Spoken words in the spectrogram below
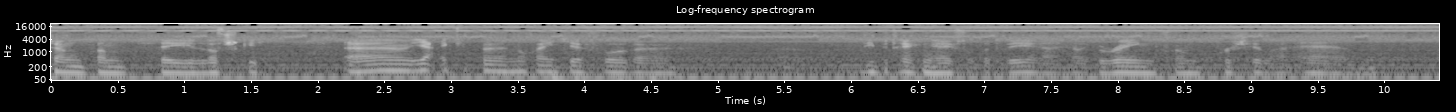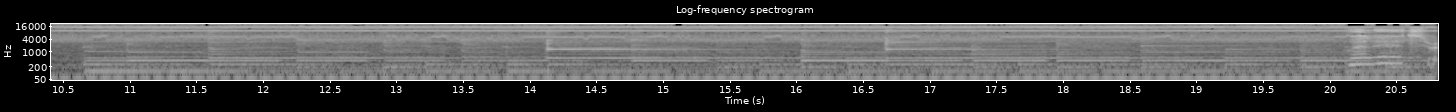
zang van Velofsky. Eh, ja, ik heb eh, nog eentje voor, eh, die betrekking heeft op het weer eigenlijk. Rain van Priscilla Ann. Well, it's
